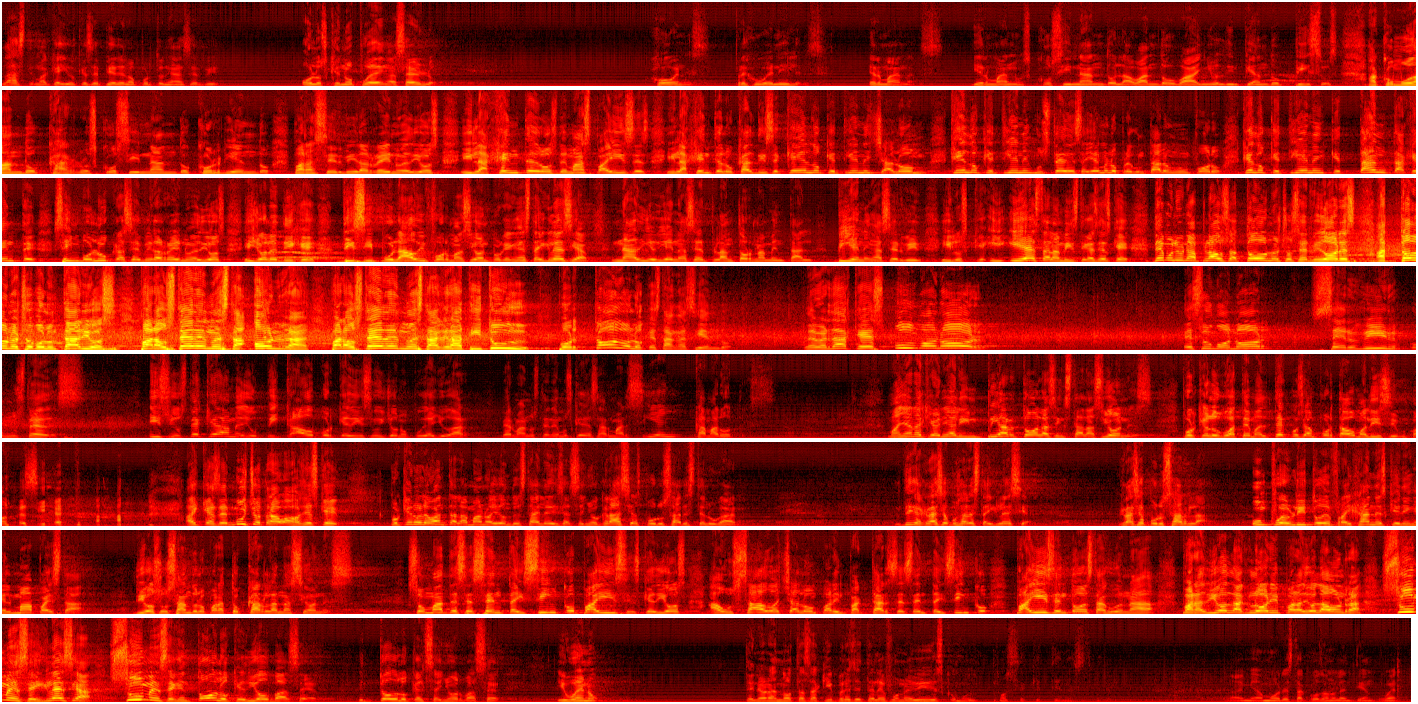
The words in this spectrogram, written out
Lástima aquellos que se pierden la oportunidad de servir. O los que no pueden hacerlo. Jóvenes, prejuveniles, hermanas y hermanos, cocinando, lavando baños, limpiando pisos, acomodando carros, cocinando, corriendo para servir al reino de Dios. Y la gente de los demás países y la gente local dice, ¿qué es lo que tiene Shalom? ¿Qué es lo que tienen ustedes? Ayer me lo preguntaron en un foro, ¿qué es lo que tienen que tanta gente se involucra a servir al reino de Dios? Y yo les dije, discipulado y formación, porque en esta iglesia nadie viene a hacer planta ornamental vienen a servir. Y, esta es la mística. Así es que démosle un aplauso a todos nuestros servidores, a todos nuestros voluntarios. Para ustedes nuestra honra, para ustedes nuestra gratitud por todo lo que están haciendo. De verdad que es un honor. Es un honor servir con ustedes. Y si usted queda medio picado porque dice, uy, yo no pude ayudar, hermanos, tenemos que desarmar 100 camarotes. Mañana que venía a limpiar todas las instalaciones, porque los guatemaltecos se han portado malísimo, ¿no es cierto? Hay que hacer mucho trabajo, así es que, ¿por qué no levanta la mano ahí donde está y le dice al Señor, gracias por usar este lugar? Diga, gracias por usar esta iglesia, gracias por usarla. Un pueblito de fraijanes que en el mapa está, Dios usándolo para tocar las naciones. Son más de 65 países que Dios ha usado a Shalom para impactar. 65 países en toda esta jornada. Para Dios la gloria y para Dios la honra. Súmense, iglesia. Súmense en todo lo que Dios va a hacer. En todo lo que el Señor va a hacer. Y bueno, tenía unas notas aquí, pero ese teléfono de es como, no sé qué tienes. Ay, mi amor, esta cosa no la entiendo. Bueno.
